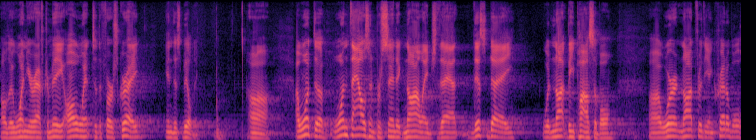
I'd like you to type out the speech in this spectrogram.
although one year after me, all went to the first grade in this building. Uh, I want to 1,000% acknowledge that this day would not be possible uh, were it not for the incredible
